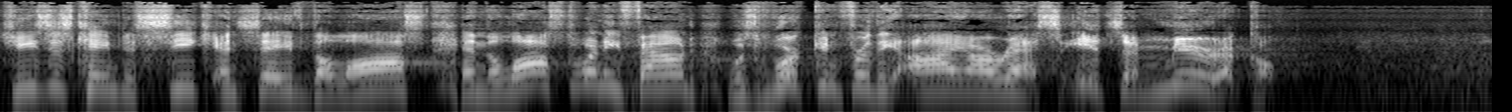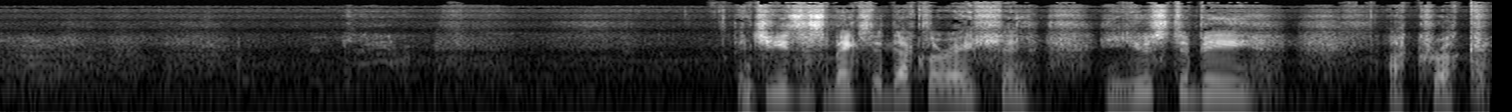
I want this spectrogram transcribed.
Jesus came to seek and save the lost, and the lost one he found was working for the IRS. It's a miracle. And Jesus makes a declaration. He used to be a crook,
